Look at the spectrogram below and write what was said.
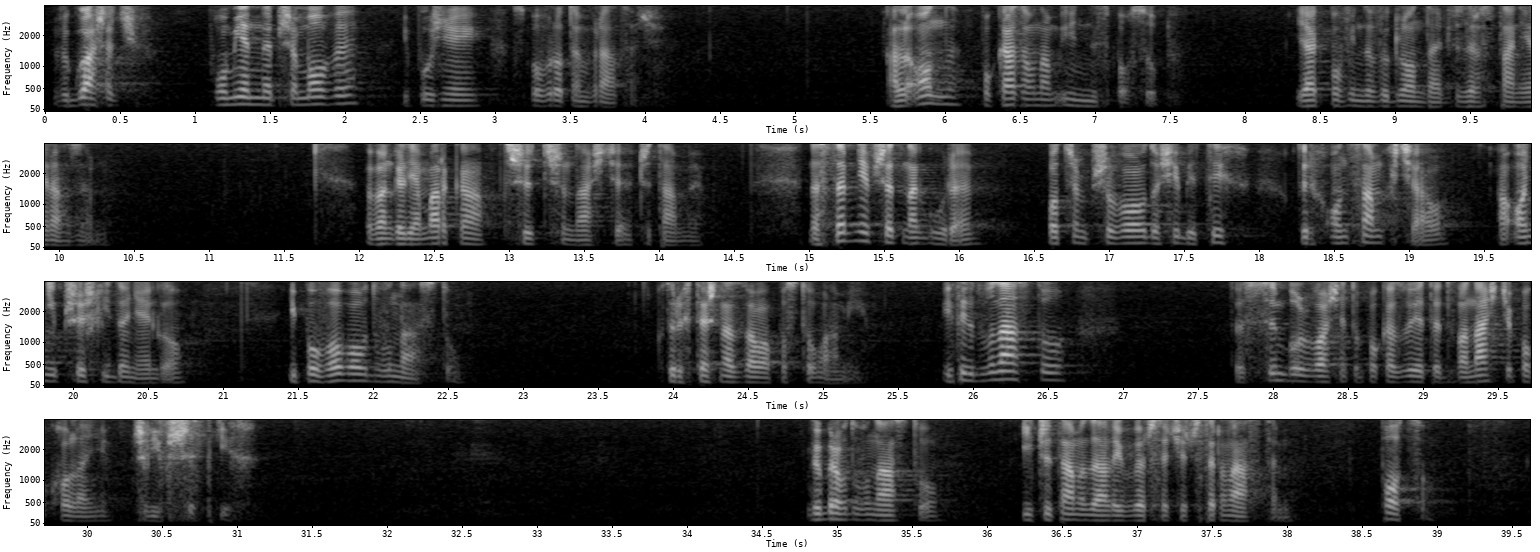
wygłaszać płomienne przemowy i później z powrotem wracać. Ale On pokazał nam inny sposób jak powinno wyglądać wzrastanie razem. Ewangelia Marka 3:13 czytamy. Następnie wszedł na górę, po czym przywołał do siebie tych, których on sam chciał, a oni przyszli do niego i powołał dwunastu, których też nazwał apostołami. I tych dwunastu to jest symbol, właśnie to pokazuje te dwanaście pokoleń, czyli wszystkich. Wybrał dwunastu i czytamy dalej w wersecie czternastym. Po co?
